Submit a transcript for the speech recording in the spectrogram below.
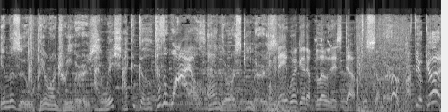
In the zoo, there are dreamers. I wish I could go to the wild. And there are schemers. Today we're gonna blow this dump. This summer, I feel good.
